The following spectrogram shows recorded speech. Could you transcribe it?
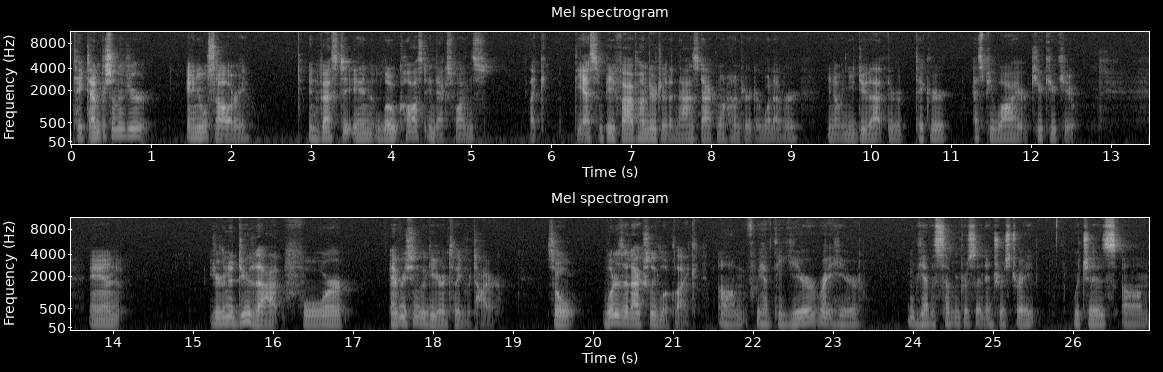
take 10% of your annual salary invest it in low cost index funds like the S&P 500 or the Nasdaq 100 or whatever, you know, and you do that through ticker SPY or QQQ. And you're going to do that for every single year until you retire. So, what does it actually look like? Um, if we have the year right here, we have a 7% interest rate, which is um,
